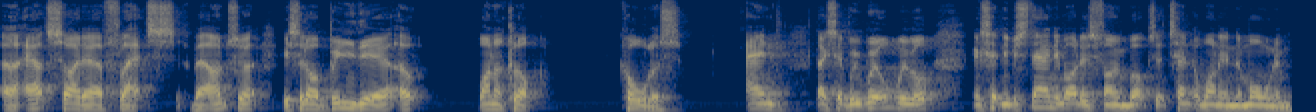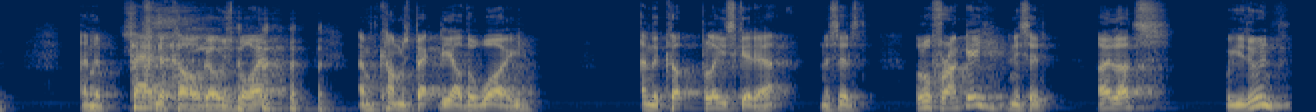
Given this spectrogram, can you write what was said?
uh, outside our flats. About he said, I'll be there at one o'clock. Call us. And they said, we will, we will. He said, he was standing by this phone box at 10 to 1 in the morning, and a panda car goes by and comes back the other way. And the co- police get out, and they said, hello, Frankie. And he said, hey, lads, what are you doing? He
